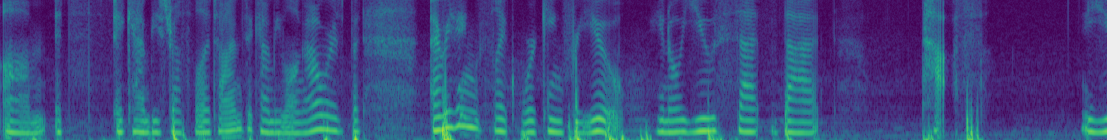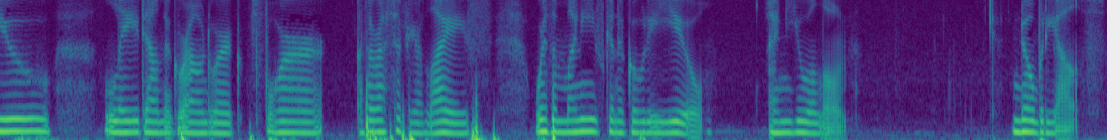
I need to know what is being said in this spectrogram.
Um, it's it can be stressful at times. It can be long hours, but everything's like working for you. You know, you set that path. You lay down the groundwork for the rest of your life where the money is going to go to you and you alone nobody else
